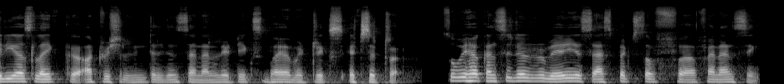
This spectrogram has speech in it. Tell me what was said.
areas like uh, artificial intelligence and analytics, biometrics, etc. So, we have considered various aspects of uh, financing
